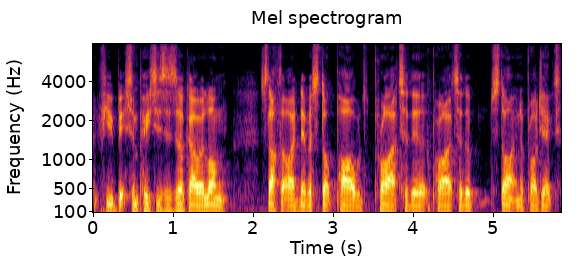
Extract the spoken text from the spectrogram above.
a few bits and pieces as I go along. Stuff that I'd never stockpiled prior to the prior to the starting the project.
